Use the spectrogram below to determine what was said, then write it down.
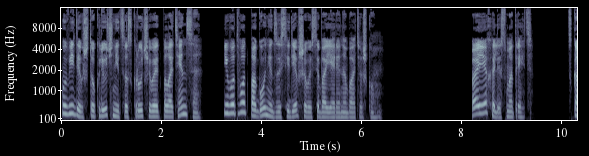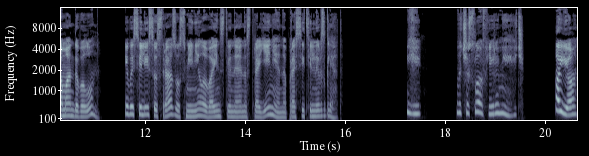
увидев, что ключница скручивает полотенце и вот-вот погонит засидевшегося боярина-батюшку. «Поехали смотреть», — скомандовал он, и Василиса сразу сменила воинственное настроение на просительный взгляд. «И... Вячеслав Еремеевич, а я?»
